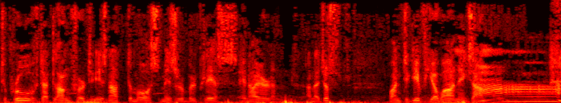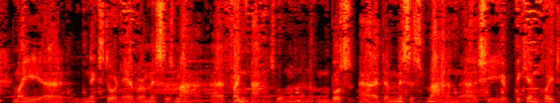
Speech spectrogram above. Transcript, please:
to prove that Longford is not the most miserable place in Ireland. And I just want to give you one example. My uh, next door neighbour, Mrs. Mahan, uh, Frank Mahan's woman, and, but uh, the Mrs. Mahan, uh, she became quite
